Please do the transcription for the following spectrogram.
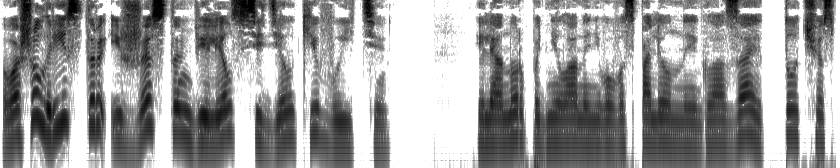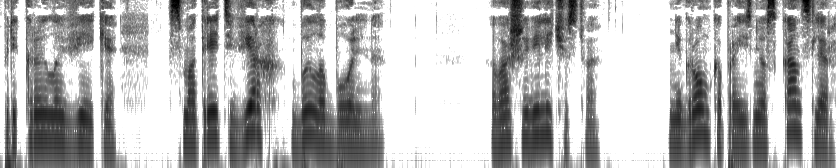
Вошел Ристер и жестом велел сиделке выйти. Элеонор подняла на него воспаленные глаза и тотчас прикрыла веки. Смотреть вверх было больно. — Ваше Величество! —— негромко произнес канцлер,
